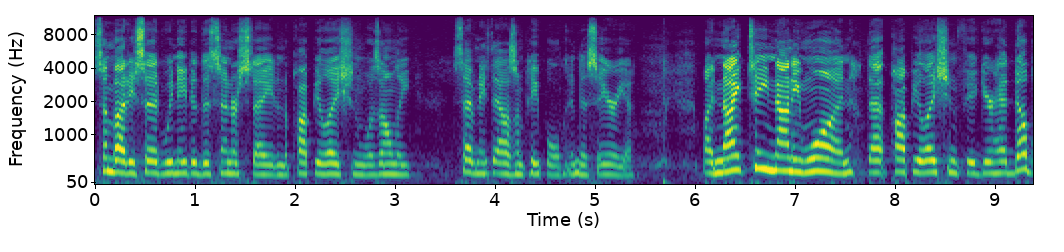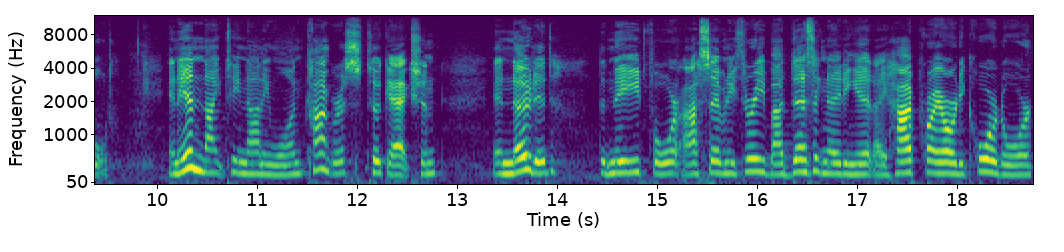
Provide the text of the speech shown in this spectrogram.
somebody said we needed this interstate, and the population was only 70,000 people in this area. By 1991, that population figure had doubled. And in 1991, Congress took action and noted the need for I-73 by designating it a high priority corridor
